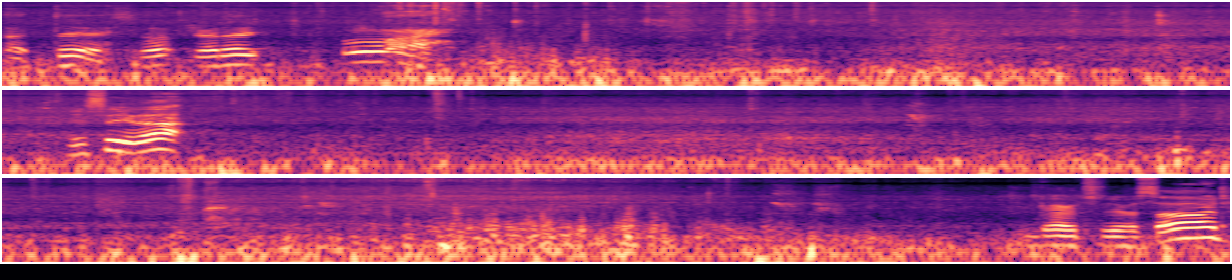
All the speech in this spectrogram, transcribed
at this. Look, ready? You see that? Go to the other side.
